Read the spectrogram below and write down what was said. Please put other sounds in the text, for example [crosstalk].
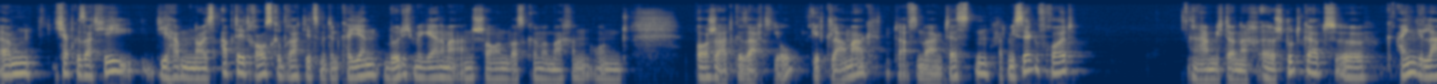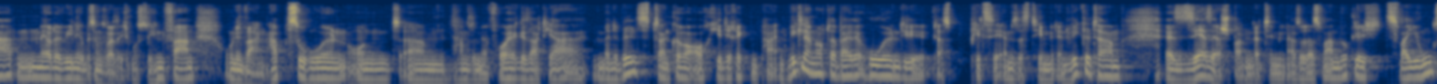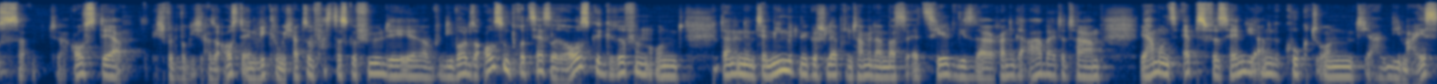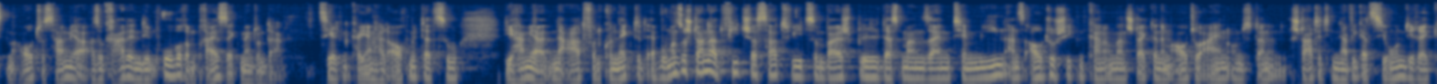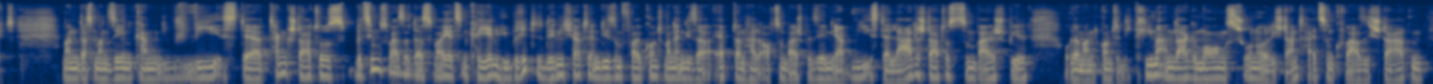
ähm, ich habe gesagt, hey, die haben ein neues Update rausgebracht, jetzt mit dem Cayenne, würde ich mir gerne mal anschauen, was können wir machen. Und Porsche hat gesagt, jo, geht klar, Marc, du darfst den Wagen testen. Hat mich sehr gefreut haben mich dann nach äh, Stuttgart äh, eingeladen, mehr oder weniger, beziehungsweise ich musste hinfahren, um den Wagen abzuholen. Und ähm, haben sie mir vorher gesagt, ja, wenn du willst, dann können wir auch hier direkt ein paar Entwickler noch dabei holen, die das PCM-System mit entwickelt haben. Äh, sehr, sehr spannender Termin. Also das waren wirklich zwei Jungs aus der, ich würde wirklich, also aus der Entwicklung. Ich hatte so fast das Gefühl, die, die wurden so aus dem Prozess rausgegriffen und dann in den Termin mit mir geschleppt und haben mir dann was erzählt, wie sie daran gearbeitet haben. Wir haben uns Apps fürs Handy angeguckt geguckt und ja, die meisten Autos haben ja, also gerade in dem oberen Preissegment und da zählt ein Cayenne halt auch mit dazu. Die haben ja eine Art von Connected App, wo man so Standard-Features hat, wie zum Beispiel, dass man seinen Termin ans Auto schicken kann und man steigt dann im Auto ein und dann startet die Navigation direkt. Man, dass man sehen kann, wie ist der Tankstatus, beziehungsweise das war jetzt ein Cayenne Hybrid, den ich hatte. In diesem Fall konnte man in dieser App dann halt auch zum Beispiel sehen, ja, wie ist der Ladestatus zum Beispiel oder man konnte die Klimaanlage morgens schon oder die Standheizung quasi starten.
